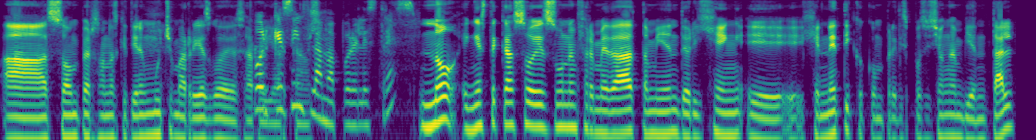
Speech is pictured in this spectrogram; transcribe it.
Uh, son personas que tienen mucho más riesgo de desarrollar ¿Por qué se cáncer. inflama? ¿Por el estrés? No, en este caso es una enfermedad también de origen eh, genético con predisposición ambiental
